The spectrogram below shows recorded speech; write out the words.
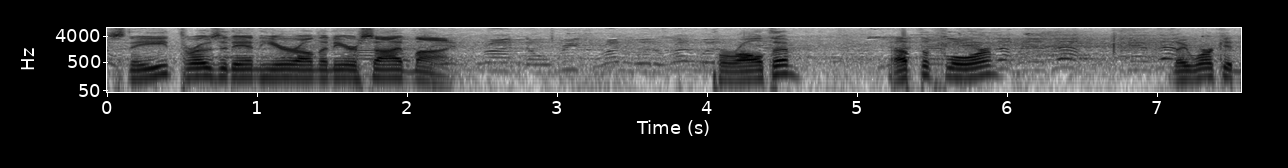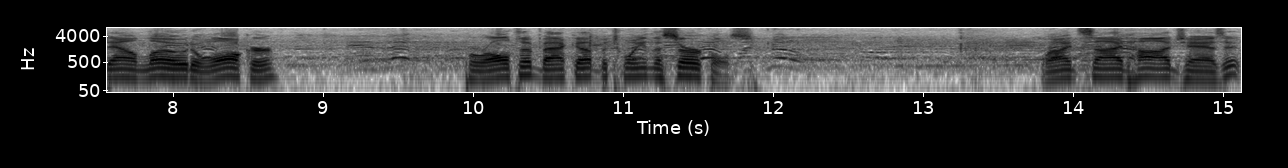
Sneed throws it in here on the near sideline. Peralta up the floor. They work it down low to Walker. Peralta back up between the circles. Right side, Hodge has it.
